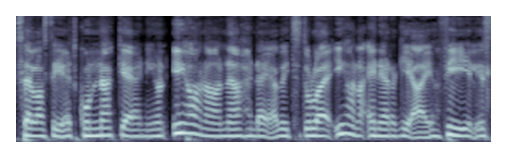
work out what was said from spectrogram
sellaisia, että kun näkee, niin on ihanaa nähdä ja vitsi tulee ihana energiaa ja fiilis.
